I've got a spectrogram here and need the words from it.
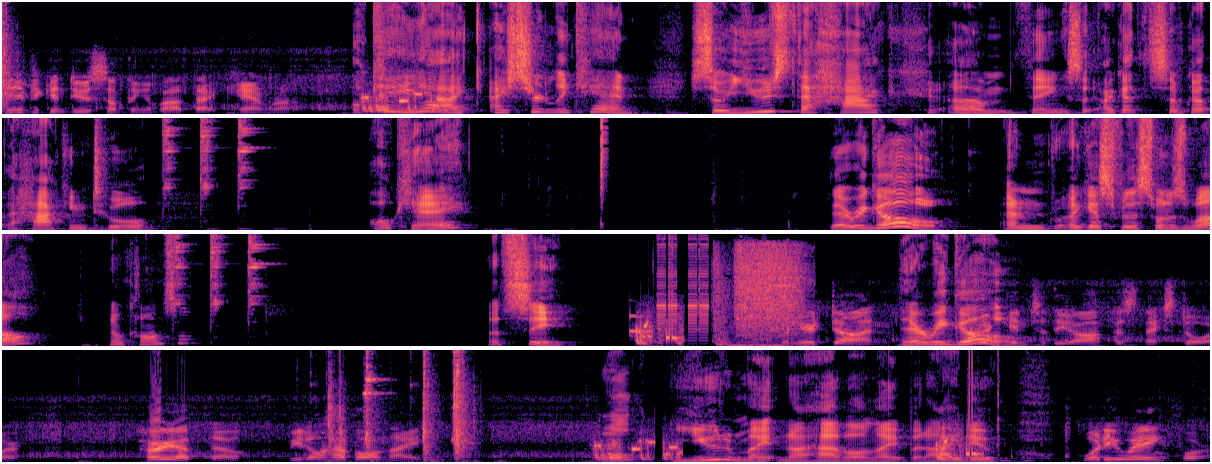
See if you can do something about that camera. okay, yeah, I, I certainly can. So use the hack um, thing. So I got so I've got the hacking tool. Okay. There we go. And I guess for this one as well. No console. Let's see. When you're done, There we go. break into the office next door. Hurry up though, we don't have all night. Well, you might not have all night, but I do. What are you waiting for?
